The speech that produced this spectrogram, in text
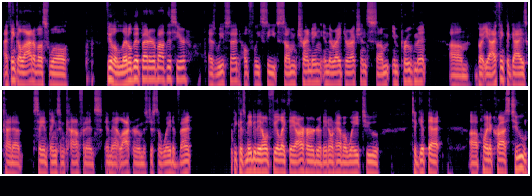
I think a lot of us will feel a little bit better about this year as we've said, hopefully see some trending in the right direction, some improvement. Um, but yeah, I think the guys kind of saying things in confidence in that locker room is just a way to vent because maybe they don't feel like they are heard or they don't have a way to to get that uh, point across to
